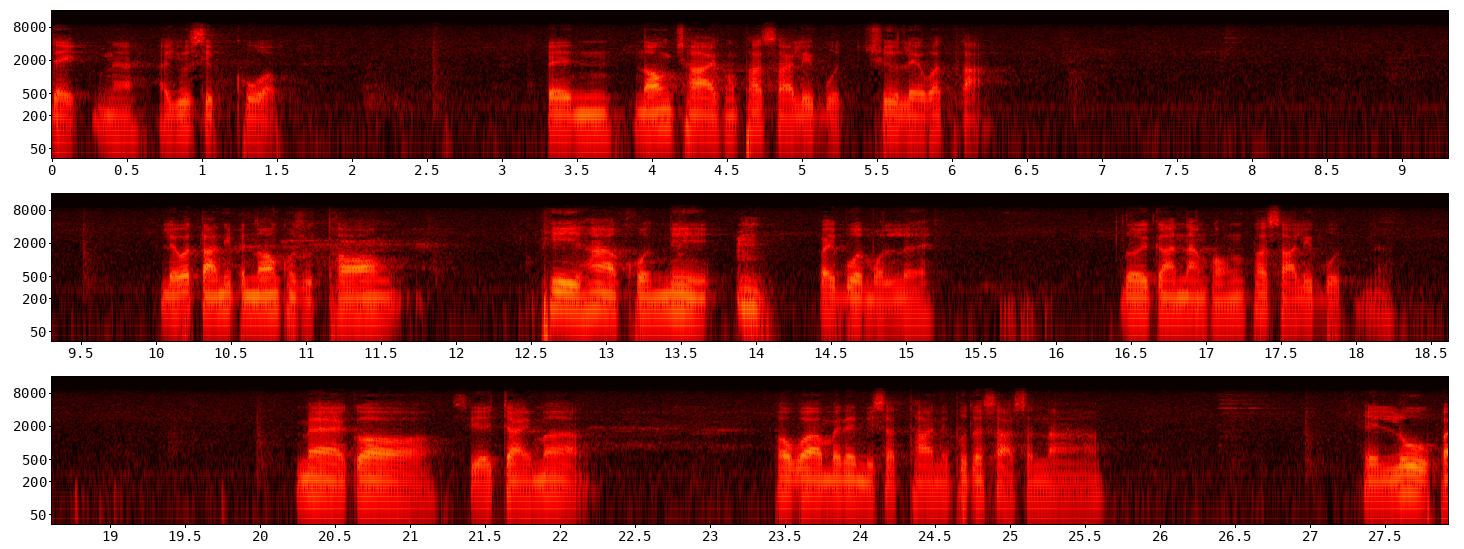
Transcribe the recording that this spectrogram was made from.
เด็กนะอายุสิบขวบ เป็นน้องชายของพระสารีบุตร ชื่อเลวัตตะ เลวัตตานี่เป็นน้องคนสุดท้อง พี่ห้าคนนี่ไปบวชหมดเลย โดยการนำของพระสารีบุตรนะแม่ก็เสียใจมาก ราะว่าไม่ได้มีศรัทธาในพุทธศาสนา เห็นลูกไป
